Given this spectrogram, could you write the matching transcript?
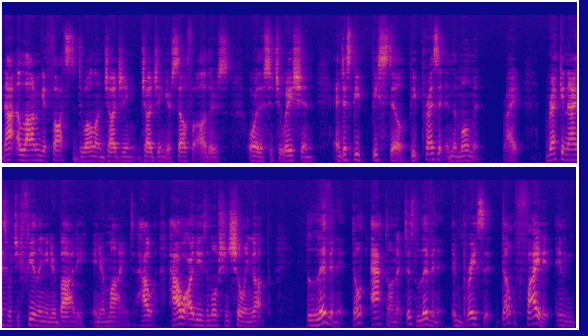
not allowing your thoughts to dwell on judging judging yourself or others or the situation, and just be be still, be present in the moment, right? Recognize what you're feeling in your body, in your mind. How how are these emotions showing up? Live in it. Don't act on it. Just live in it. Embrace it. Don't fight it. And,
